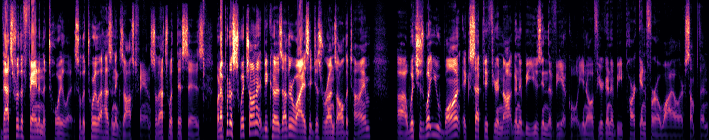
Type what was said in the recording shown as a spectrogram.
that's for the fan in the toilet. So the toilet has an exhaust fan. So that's what this is. But I put a switch on it because otherwise it just runs all the time. Uh, which is what you want, except if you're not going to be using the vehicle. You know, if you're going to be parking for a while or something,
